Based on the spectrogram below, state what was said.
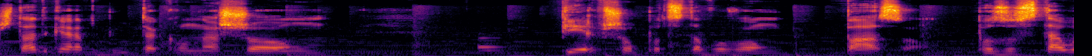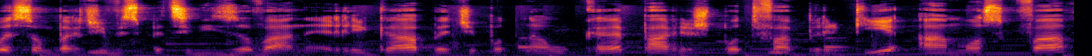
Stadtgard był taką naszą pierwszą podstawową bazą. Pozostałe są bardziej wyspecjalizowane. Riga będzie pod naukę, Paryż pod fabryki, a Moskwa,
